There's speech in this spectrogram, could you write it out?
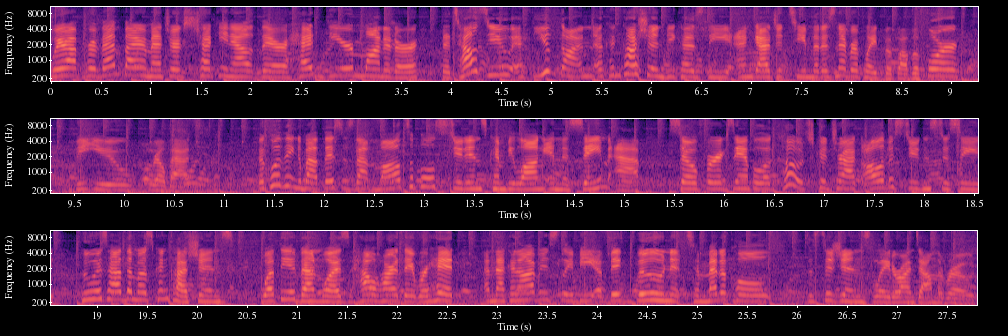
We're at Prevent Biometrics checking out their headgear monitor that tells you if you've gotten a concussion because the Engadget team that has never played football before beat you real bad. The cool thing about this is that multiple students can belong in the same app. So, for example, a coach could track all of his students to see who has had the most concussions, what the event was, how hard they were hit, and that can obviously be a big boon to medical decisions later on down the road.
